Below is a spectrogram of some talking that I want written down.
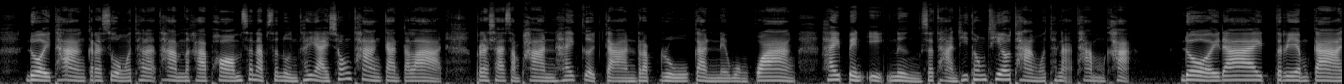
ำโดยทางกระทรวงวัฒนธรรมนะคะ พร้อมสนับสนุนขยายช่องทางการตลาด ประชาสัมพันธ์ให้เกิดการรับรู้กันในวงกว้างใให้เป็นอีกหนึ่งสถานที่ท่องเที่ยวทางวัฒนธรรมค่ะ โดยได้เตรียมการ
